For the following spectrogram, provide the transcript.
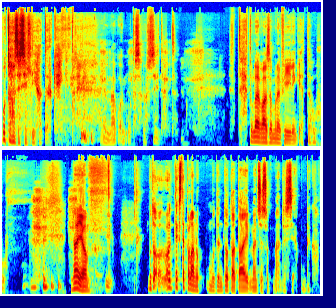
Mutta on se silti ihan törkeä En mä voi muuta sanoa siitä. Että tulee vaan semmoinen fiilinki, että huhu. No joo. Mutta oletteko te pelannut muuten tota tai Manchester of Madnessia kumpikaan?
